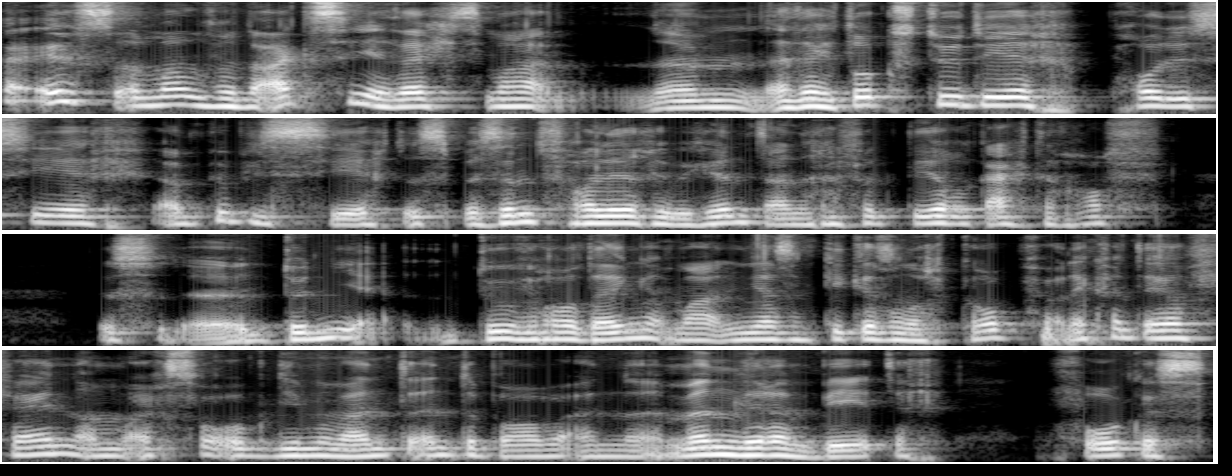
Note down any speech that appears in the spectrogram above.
Hij is een man van de actie. Hij zegt, maar um, hij zegt ook studeer, produceer en publiceer. Dus bezin vooral eer je begint en reflecteer ook achteraf. Dus uh, doe, niet, doe vooral dingen, maar niet als een kikker zonder kop. En ik vind het heel fijn om echt zo ook die momenten in te bouwen. En uh, minder en beter. Focus.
